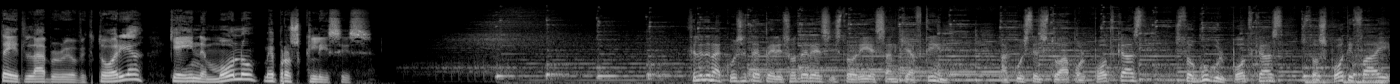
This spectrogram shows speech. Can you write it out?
State Library of Victoria και είναι μόνο με προσκλήσεις. Θέλετε να ακούσετε περισσότερες ιστορίες σαν και αυτήν; Ακούστε στο Apple Podcast, στο Google Podcast, στο Spotify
